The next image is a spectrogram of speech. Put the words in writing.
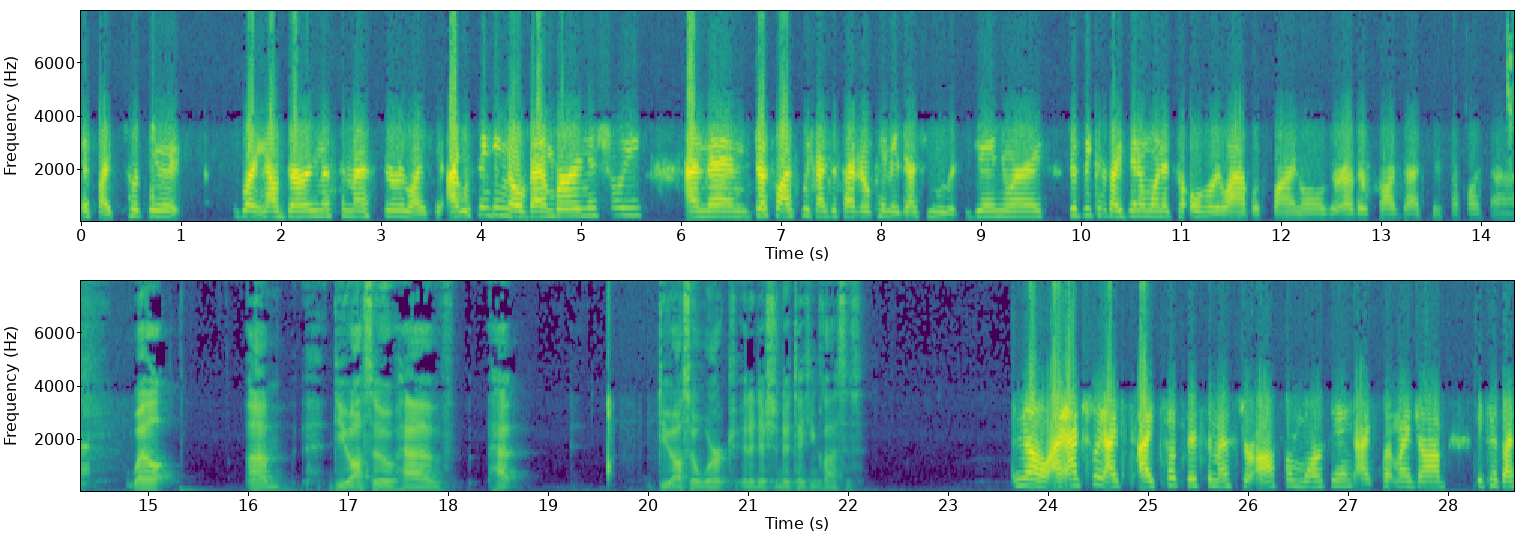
if I took it right now during the semester, like I was thinking November initially, and then just last week I decided, okay, maybe I should move it to January, just because I didn't want it to overlap with finals or other projects and stuff like that. well, um, do you also have have do you also work in addition to taking classes? No, I actually I I took this semester off from working. I quit my job because I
